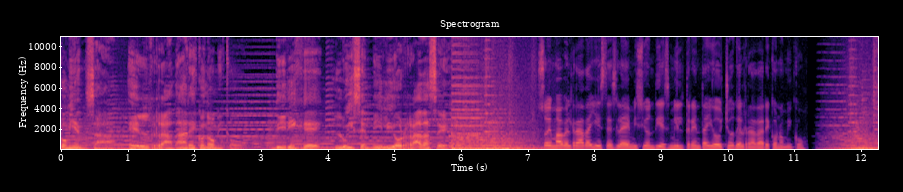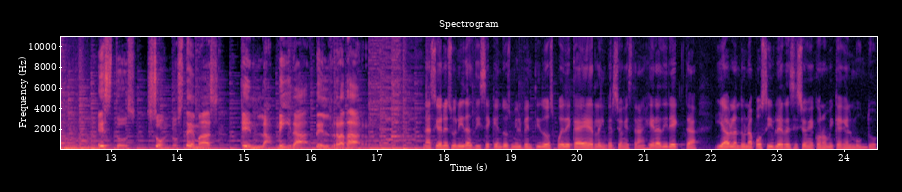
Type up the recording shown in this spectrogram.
comienza El Radar Económico. Dirige Luis Emilio Radacé. Soy Mabel Rada y esta es la emisión 10038 del Radar Económico. Estos son los temas en la mira del radar. Naciones Unidas dice que en 2022 puede caer la inversión extranjera directa y hablan de una posible recesión económica en el mundo.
